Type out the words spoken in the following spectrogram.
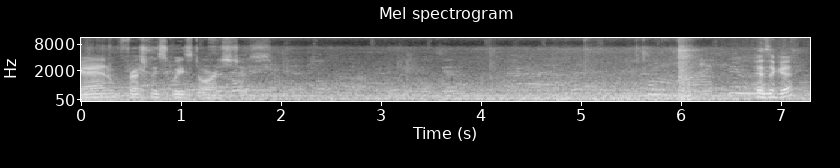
And freshly squeezed orange juice. Is it good?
